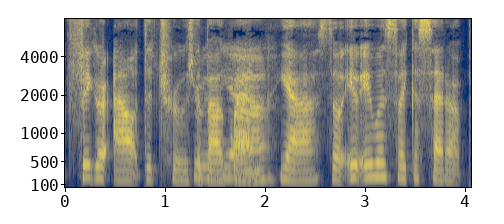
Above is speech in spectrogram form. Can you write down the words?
figure out the truth about yeah. Gwen. Yeah. So it, it was like a setup.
